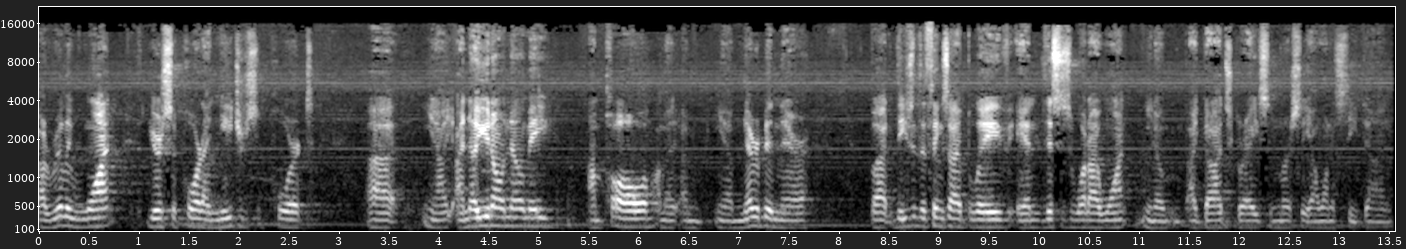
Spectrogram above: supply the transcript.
I, I really want your support. I need your support. Uh, you know, I know you don't know me. I'm Paul. I'm, a, I'm you know, I've never been there, but these are the things I believe, and this is what I want. You know, by God's grace and mercy, I want to see done,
